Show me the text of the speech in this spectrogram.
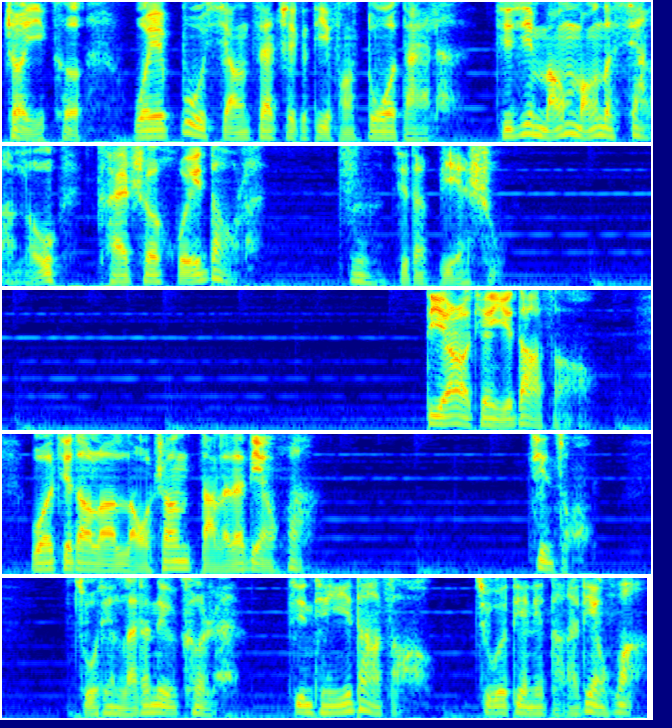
这一刻，我也不想在这个地方多待了，急急忙忙的下了楼，开车回到了自己的别墅。第二天一大早，我接到了老张打来的电话：“靳总，昨天来的那个客人，今天一大早就给店里打来电话，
